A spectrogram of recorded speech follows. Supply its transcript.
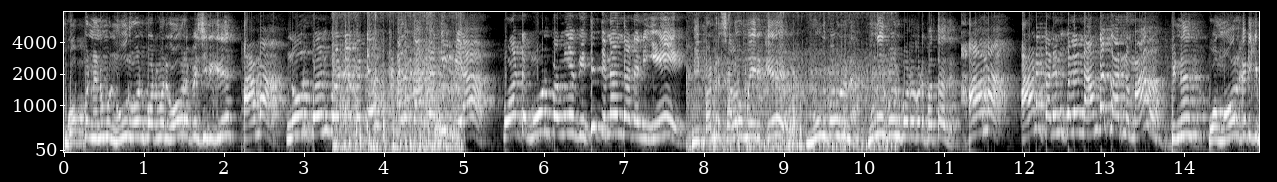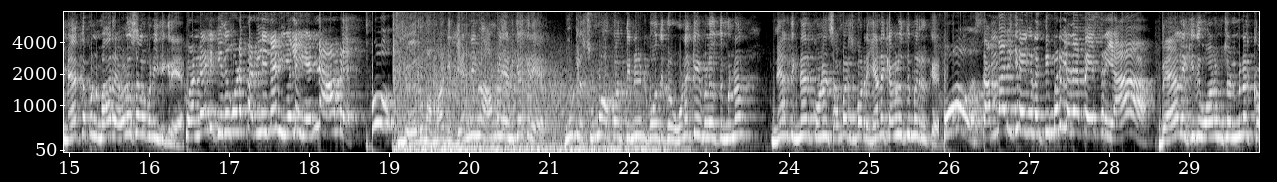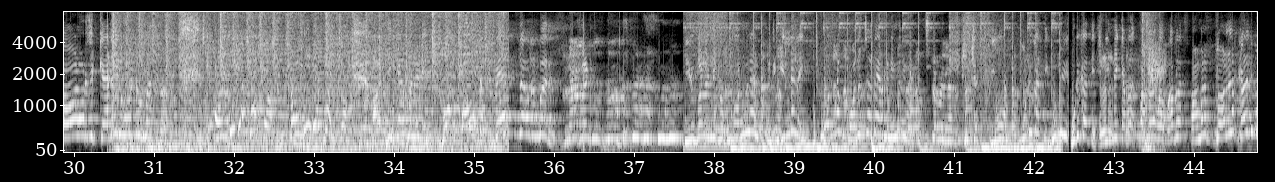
கொப்பன் என்னமோ நூறு ரூபான்னு போட்ட மாதிரி ஓவரா பேசிட்டு இருக்கிறேன் ஆமா நூறு பவுன் போட்டா மட்டும் அதை காப்பாத்திடுவியா? போட்ட மூணு பவுனையும் வித்து தின்னு தானே நீ? நீ பண்ற செலவு மயிருக்கு. மூணு பவுன் என்ன? முந்நூறு பவுன் போட கூட பத்தாது. ஆமா ஆன கடனுக்கெல்லாம் நான் தான் காரணமா? பின்ன உன் மோர கடைக்கு மேக்கப்னு மாற எவ்வளவு செலவு பண்ணிட்டு இருக்கிறே பொண்டாட்டிக்கு இது கூட பண்ணலாம் நீ எல்லாம் என்ன ஆம்பளை. எருமா மாட்டி என்னையும் ஆம்பளையான்னு கேக்குறே. வீட்டுல சும்மா உட்காந்து தின்னுட்டு போதுக்கு உனக்கே இவ்வளவு திமுன்னா நேரத்துக்கு நேரம் கொண்டு சம்பாரிச்சு போடுற எனக்கு எவ்வளவு திமிரு இருக்கு? ஓ சம்பாதிக்கிறேங்கிற திமிர்ல தான் வேலைக்கு இது ஓரம் சொன்னா கால் உடச்சு கடையில் ஓட்டு மாட்டேன் ஒண்டிட்ட போ, போ, ஒண்டிட்ட போ, போ. அடிக்காம நடி உன் பவுட்ட பேத்து தள்ளுற பாரு இவ்வளவு நீங்க பொண்ணு இல்ல இல்ல பொண்ணு பொதச்சதே எனக்கு நிம்மதி வரும். ஐயோ, உடுக்காத்தி உடு, உடுக்காத்தி இன்னைக்கு அவளை- அவளை- அவளை- அவளை தொல்லை கழட்டி போடுவேன்.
